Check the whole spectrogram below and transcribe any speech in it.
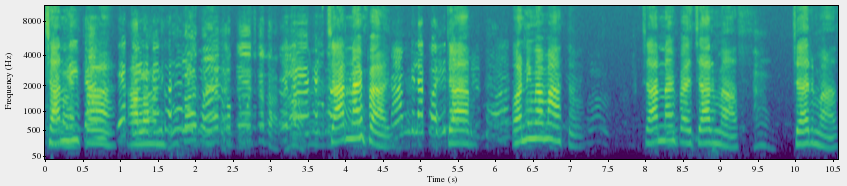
चार नहीं पाए चार नहीं पाए। चार तो चार नहीं पाए चार मास चार मास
